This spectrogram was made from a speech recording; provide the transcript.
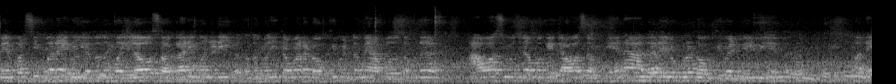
મેમ્બરશિપ બનાવી અથવા તો મહિલાઓ સહકારી મંડળી, અથવા તો પછી તમારા ડોક્યુમેન્ટ તમે આપો, તમને આવાસ યોજનામાં કે આવાસ એના આધારે એ લોકોના ડોક્યુમેન્ટ મેળવી અને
